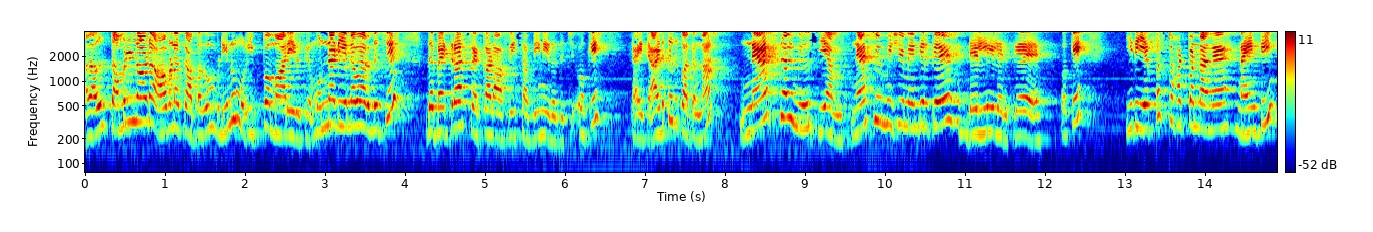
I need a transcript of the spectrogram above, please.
அதாவது தமிழ்நாடு ஆவண காப்பகம் அப்படின்னு இப்போ மாறி இருக்கு. முன்னாடி என்னவா இருந்துச்சு? த மெட்ராஸ் ரெக்கார்டு ஆஃபீஸ் அப்படின்னு இருந்துச்சு. ஓகே ரைட் அடுத்தது பார்த்தோம்னா நேஷனல் மியூசியம் நேஷனல் மியூசியம் எங்கே இருக்கு? டெல்லியில் இருக்கு. ஓகே இது எப்போ ஸ்டார்ட் பண்ணாங்க? நைன்டீன்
